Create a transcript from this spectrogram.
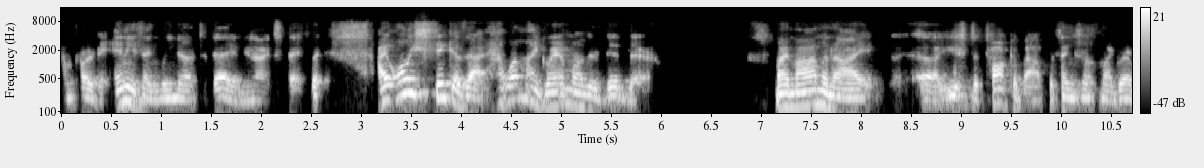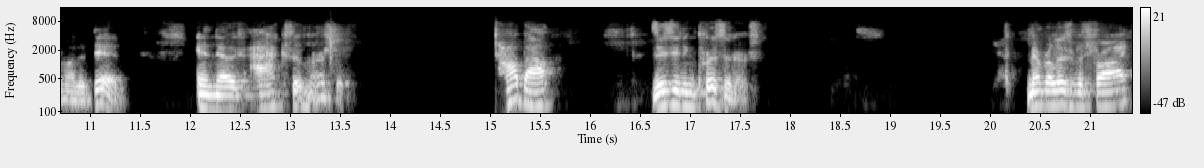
compared to anything we know today in the United States. But I always think of that, how, what my grandmother did there. My mom and I uh, used to talk about the things that my grandmother did in those acts of mercy. How about visiting prisoners? Remember Elizabeth Fry?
